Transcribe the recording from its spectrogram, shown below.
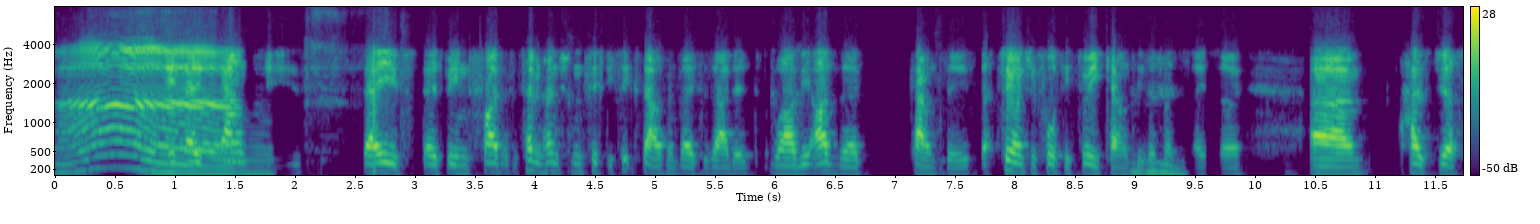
ah. in those counties, they've there's been five, 756,000 voters added, while the other counties, uh, 243 counties, I Mhm. meant to say, sorry, um, has just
